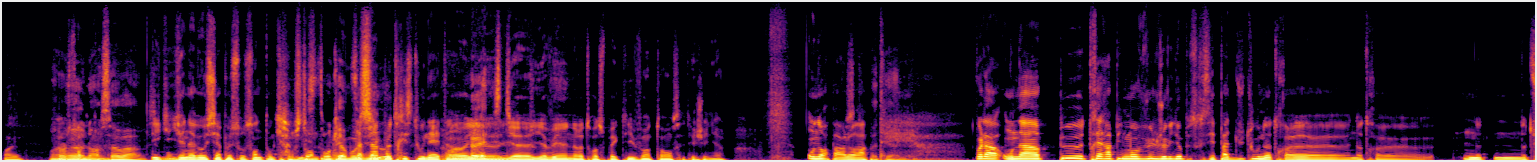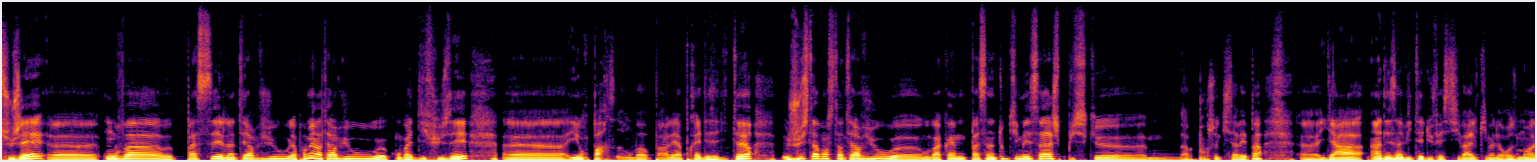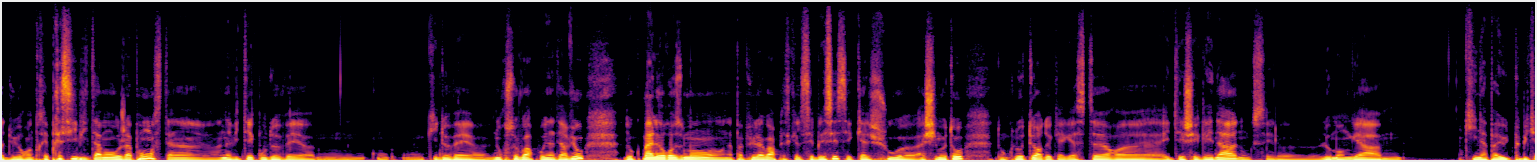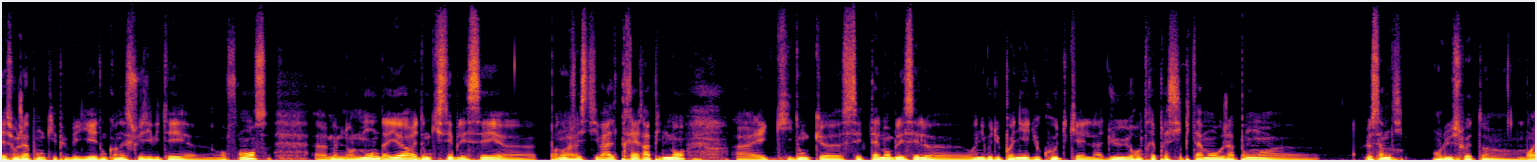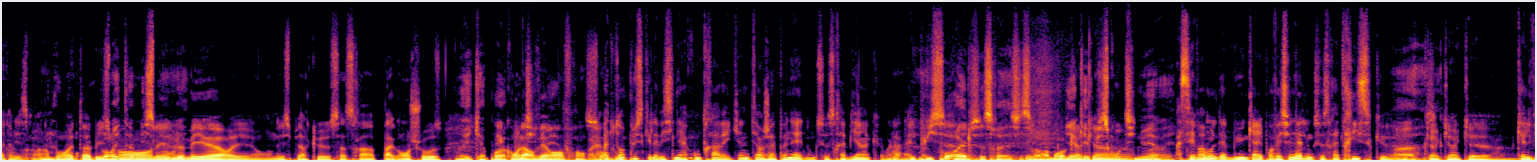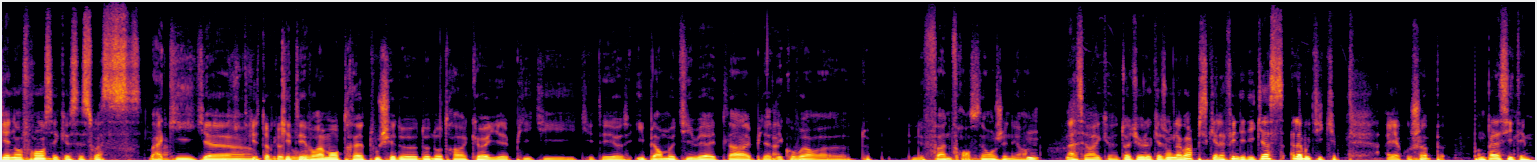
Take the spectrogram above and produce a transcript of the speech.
Ouais. Ouais. Ouais, non, ça va. bon. Il y en avait aussi un peu sur le stand de ton Sur le stand de Tonkam Ça faisait aussi, un peu tristounette. hein. Ouais, il Ouais, il y, avait une rétrospective 20 ans, c'était génial. On en reparlera. Pas terrible. Voilà, on a un peu très rapidement vu le jeu vidéo parce que c'est pas du tout notre euh, notre euh, notre, sujet. Euh, on va euh, passer l'interview, la première interview euh, qu'on va diffuser, et on, va parler après des éditeurs. Juste avant cette interview, on va quand même passer un tout petit message puisque bah, pour ceux qui savaient pas, il y a un des invités du festival qui malheureusement a dû rentrer précipitamment au Japon. C'était un, invité qu'on devait qui devait nous recevoir pour une interview. Donc malheureusement, on n'a pas pu la voir parce qu'elle s'est blessée. C'est Kalshu euh, Hashimoto, donc l'auteur de Kagaster était chez Glénat, donc c'est le, manga qui n'a pas eu de publication au Japon, qui est publié donc en exclusivité euh, en France, euh, même dans le monde d'ailleurs, et donc qui s'est blessé euh, pendant le festival très rapidement, et qui donc s'est tellement blessé le- au niveau du poignet et du coude qu'elle a dû rentrer précipitamment au Japon le samedi. On lui souhaite un, Bon rétablissement. un bon rétablissement, rétablissement, les- oui. le meilleur, et on espère que ça sera pas grand chose Oui, et qu'on la reverra en France. Voilà. D'autant plus qu'elle avait signé un contrat avec un éditeur japonais, donc ce serait bien que voilà, Ouais. elle puisse. Pour euh, elle, ce serait, ce serait vraiment Pour bien qu'elle puisse continuer. ouais. ouais. Ah, c'est vraiment le début d'une carrière professionnelle, donc ce serait triste que, Ah, Quelqu'un qu'elle vienne en France et que ce soit. bah, qui, qui, a- Qui était hein. vraiment très touché de, de notre accueil et puis qui, qui était euh, hyper motivé à être là et puis à découvrir euh, de- les fans français en général. Bah, c'est vrai que toi, tu as eu l'occasion de la voir puisqu'elle a fait une dédicace à la boutique, à Yaku Shop, pour ne pas la citer.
